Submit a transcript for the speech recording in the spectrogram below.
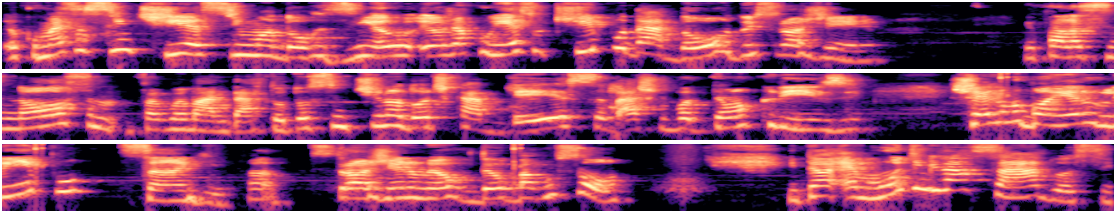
eu começo a sentir, assim, uma dorzinha. Eu, eu já conheço o tipo da dor do estrogênio. Eu falo assim, nossa, para meu marido, Arthur, eu tô sentindo a dor de cabeça, acho que vou ter uma crise. Chego no banheiro, limpo, sangue. Ah, estrogênio meu deu bagunçou. Então é muito engraçado, assim.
